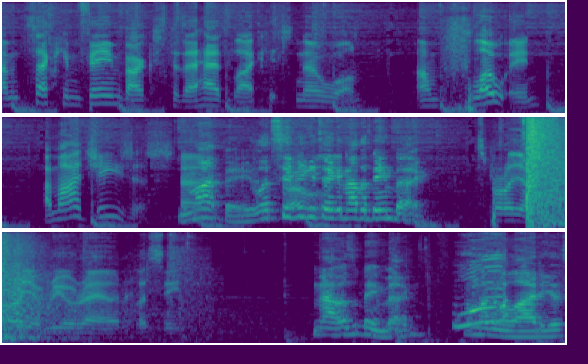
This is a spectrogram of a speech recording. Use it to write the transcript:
I'm taking beanbags to the head like it's no one. I'm floating. Am I Jesus? It might be. Let's see if you can take another beanbag. It's probably a, probably a real round. Let's see. No, it was a beanbag. I'm not gonna lie to you.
